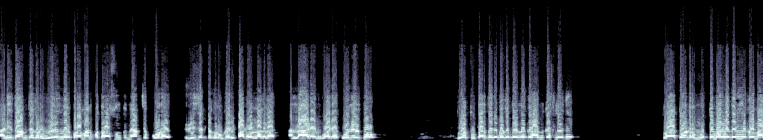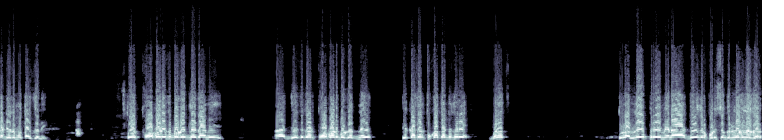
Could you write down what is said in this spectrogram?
आणि इथं आमच्याकडे ओरिजिनल प्रमाणपत्र असून तुम्ही आमचे पोर रिजेक्ट करून घरी पाठवायला लागला. आणि लाड्या गोड्या कोण आहे तू? तो थुतार तरी बघत होतं का? आम्ही कसले ते तो तोंडावर मुत्त मारलं तरी एक मराठीचं मुतायचं नाही. तो थोबाडच बघत नाहीत आम्ही. ज्याच्याकडे थोबाड बघत नाही ते कशाला थुकासाठी रे बरंच. तुला लय प्रेम आहे ना देवेंद्र फडणवीस लग्न कर.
